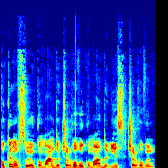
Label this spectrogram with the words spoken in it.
покинув свою команду, чергову команду із черговим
